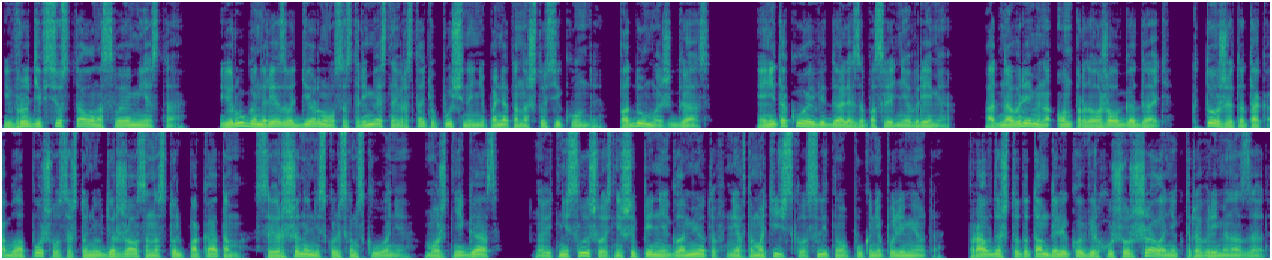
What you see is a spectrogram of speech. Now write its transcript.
И вроде все стало на свое место. И Руган резво дернулся, стремясь наверстать упущенные непонятно на что секунды. Подумаешь, газ. И они такое видали за последнее время. Одновременно он продолжал гадать, кто же это так облапошился, что не удержался на столь покатом, совершенно не скользком склоне. Может, не газ? Но ведь не слышалось ни шипения глометов, ни автоматического слитного пукания пулемета. Правда, что-то там далеко вверху шуршало некоторое время назад.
